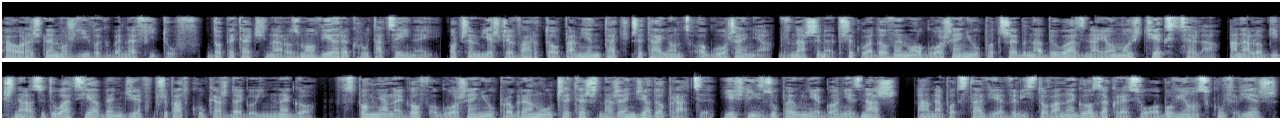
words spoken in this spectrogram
a o resztę możliwych benefitów dopytać na rozmowie rekrutacyjnej. O czym jeszcze warto pamiętać czytając ogłoszenia? W naszym przykładowym ogłoszeniu potrzebna była znajomość Excela. Analogiczna sytuacja będzie w przypadku każdego innego, wspomnianego w ogłoszeniu programu czy też narzędzia do pracy. Jeśli zupełnie go nie znasz, a na podstawie wylistowanego zakresu obowiązków wiesz,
